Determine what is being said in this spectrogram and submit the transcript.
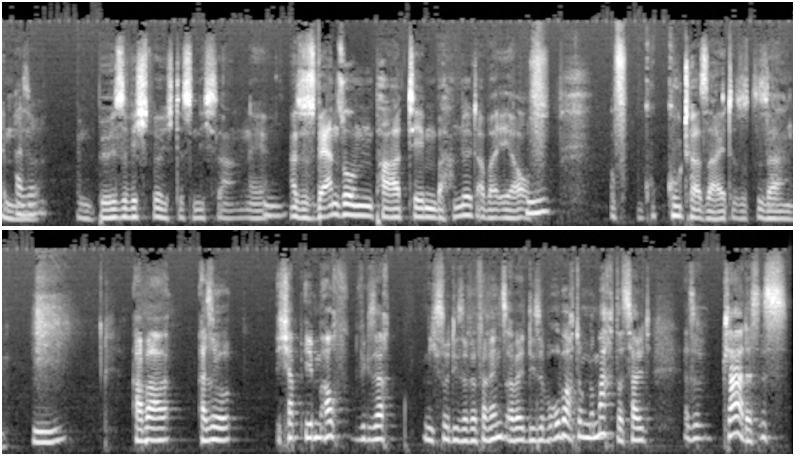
Im, also, Im Bösewicht würde ich das nicht sagen. Nee. Mhm. Also es werden so ein paar Themen behandelt, aber eher auf, mhm. auf guter Seite sozusagen. Mhm. Aber also ich habe eben auch, wie gesagt, nicht so diese Referenz, aber diese Beobachtung gemacht, dass halt, also klar, das ist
